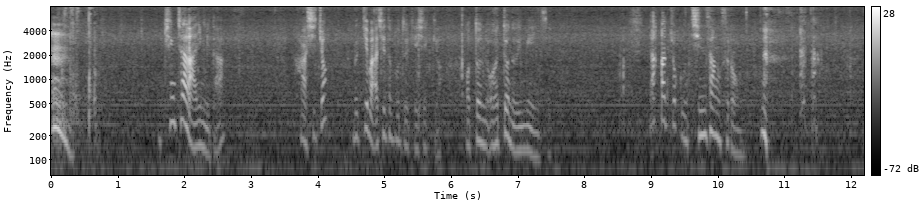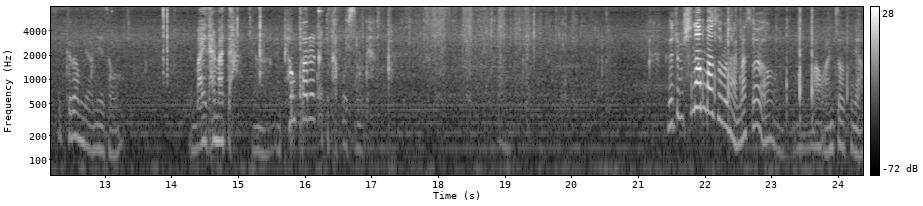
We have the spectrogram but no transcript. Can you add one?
칭찬 아닙니다. 아시죠? 느낌 아시는 분들 계실게요. 어떤 어떤 의미인지. 약간 조금 진상스러운. 그런 면에서 많이 닮았다. 어, 평가를 그렇게 받고 있습니다. 근데 좀 순한 맛으로 닮았어요. 음, 막 완전 그냥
